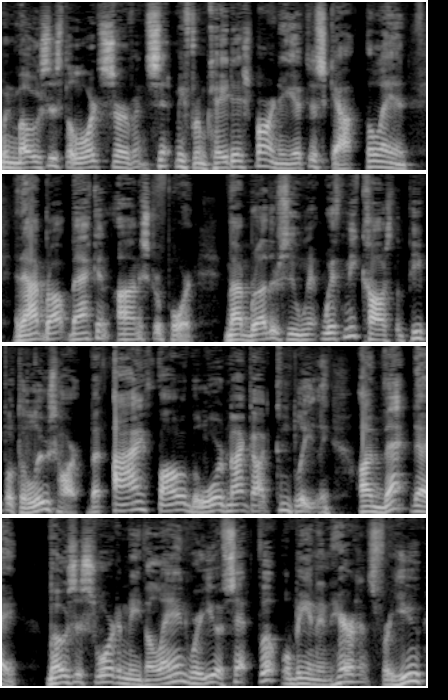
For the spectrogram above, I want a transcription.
when Moses, the Lord's servant, sent me from Kadesh Barnea to scout the land, and I brought back an honest report. My brothers who went with me caused the people to lose heart, but I followed the Lord my God completely. On that day, Moses swore to me, the land where you have set foot will be an inheritance for you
